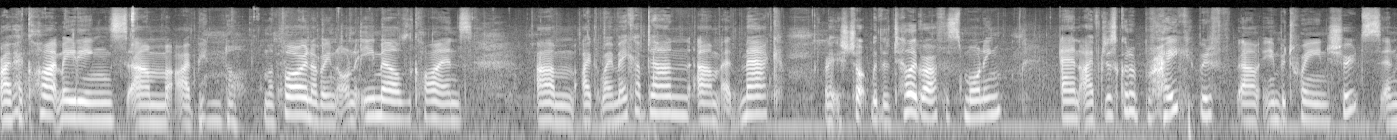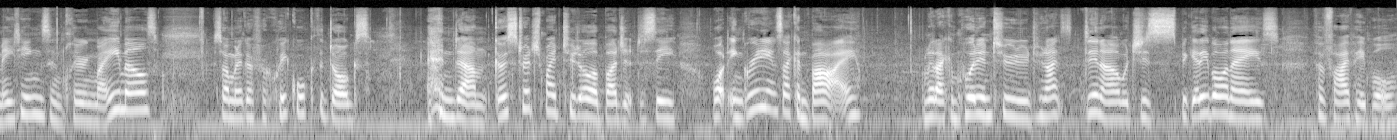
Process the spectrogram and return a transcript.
I've had client meetings, um, I've been on the phone, I've been on emails with clients. Um, I got my makeup done um, at MAC. I shot with the Telegraph this morning and I've just got a break uh, in between shoots and meetings and clearing my emails. So I'm gonna go for a quick walk with the dogs and um, go stretch my $2 budget to see what ingredients I can buy that I can put into tonight's dinner, which is spaghetti bolognese for five people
